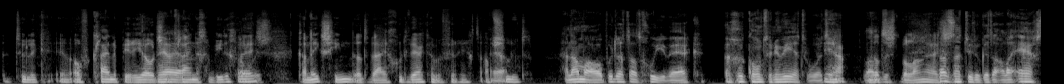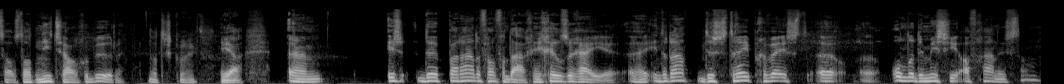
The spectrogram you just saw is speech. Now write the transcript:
natuurlijk over kleine periodes en ja, kleine gebieden geweest... kan ik zien dat wij goed werk hebben verricht, absoluut. Ja. En allemaal hopen dat dat goede werk gecontinueerd wordt. Ja, dat is het belangrijkste. Dat is natuurlijk het allerergste als dat niet zou gebeuren. Dat is correct. Ja. Um, is de parade van vandaag in Geelse Rijen uh, inderdaad de streep geweest uh, uh, onder de missie Afghanistan?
